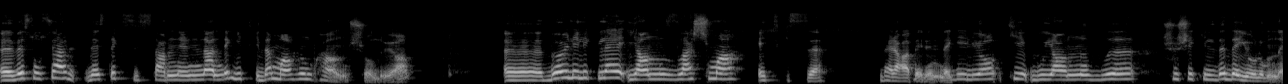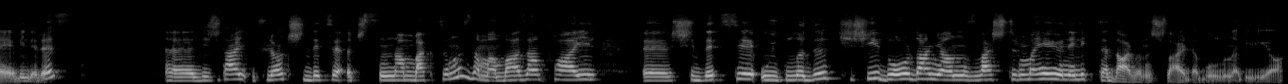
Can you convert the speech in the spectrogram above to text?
E, ve sosyal destek sistemlerinden de gitgide mahrum kalmış oluyor. Ee, böylelikle yalnızlaşma etkisi beraberinde geliyor ki bu yalnızlığı şu şekilde de yorumlayabiliriz. Ee, dijital flört şiddeti açısından baktığımız zaman bazen fail e, şiddeti uyguladığı kişiyi doğrudan yalnızlaştırmaya yönelik de davranışlarda bulunabiliyor.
